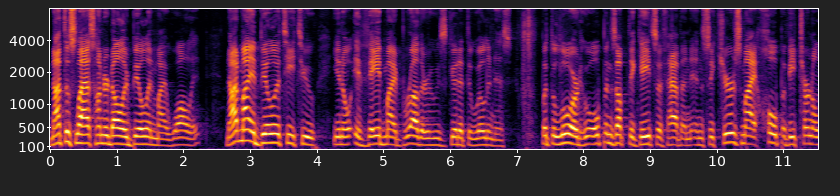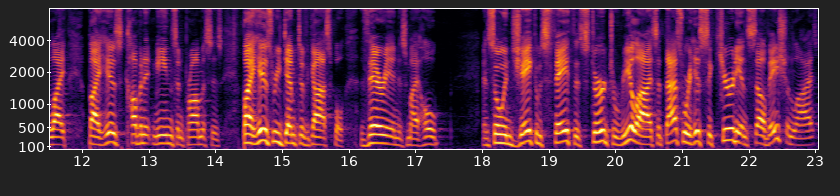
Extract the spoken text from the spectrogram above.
Not this last $100 bill in my wallet, not my ability to, you know, evade my brother who is good at the wilderness, but the Lord who opens up the gates of heaven and secures my hope of eternal life by his covenant means and promises, by his redemptive gospel. Therein is my hope. And so in Jacob's faith is stirred to realize that that's where his security and salvation lies.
